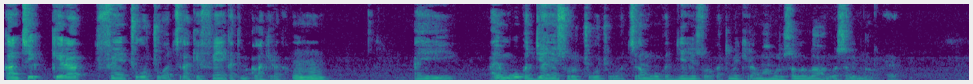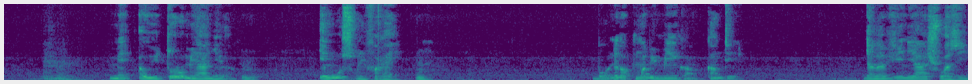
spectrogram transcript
kan tɛ kɛra fɛn cogo cogo a tɛ se ka kɛ fɛn ye ka tɛmɛ ala kira kan mhm. a ye a ye mɔgɔw ka diyaɲɛ sɔrɔ cogo cogo a tɛ se ka mɔgɔw ka diyaɲɛ sɔrɔ ka tɛmɛ kira muhamadu sallallahu alaihi wa sallam kan mɛ aw ye tɔɔrɔ min y'a ɲɛ la mhm. e m'o sɔmi fara ye mhm. bɔn ne ka kuma bɛ min kan kan tɛ dans la vie n'i y'a choisi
